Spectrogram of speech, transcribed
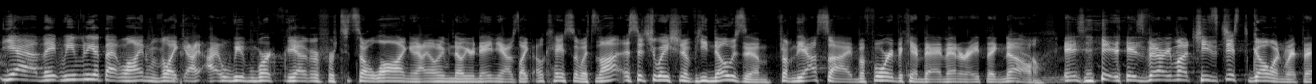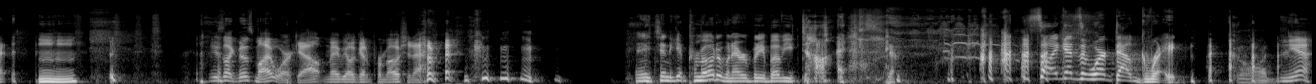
Yeah, they we even get that line of like I, I we've worked together for t- so long and I don't even know your name yet. I was like, okay, so it's not a situation of he knows him from the outside before he became Batman or anything. No, It's, it is very much he's just going with it. Mm-hmm. He's like, this might work out. Maybe I'll get a promotion out of it. And you tend to get promoted when everybody above you dies. so I guess it worked out great. God. yeah.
